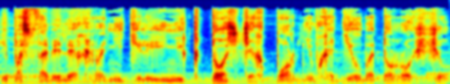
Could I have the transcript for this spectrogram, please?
И поставили охранителей, и никто с тех пор не входил в эту рощу.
